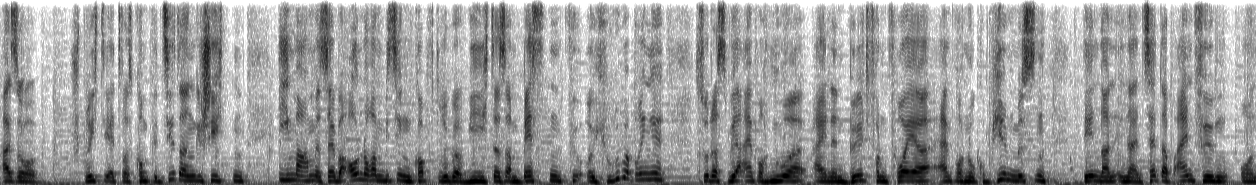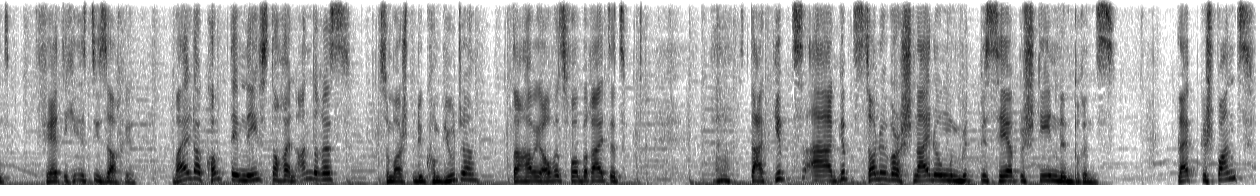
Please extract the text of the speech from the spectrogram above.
Also sprich die etwas komplizierteren Geschichten. Ich mache mir selber auch noch ein bisschen den Kopf drüber, wie ich das am besten für euch rüberbringe, sodass wir einfach nur ein Bild von vorher einfach nur kopieren müssen, den dann in ein Setup einfügen und fertig ist die Sache. Weil da kommt demnächst noch ein anderes, zum Beispiel die Computer. Da habe ich auch was vorbereitet. Da gibt es äh, gibt's tolle Überschneidungen mit bisher bestehenden Prints. Bleibt gespannt,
